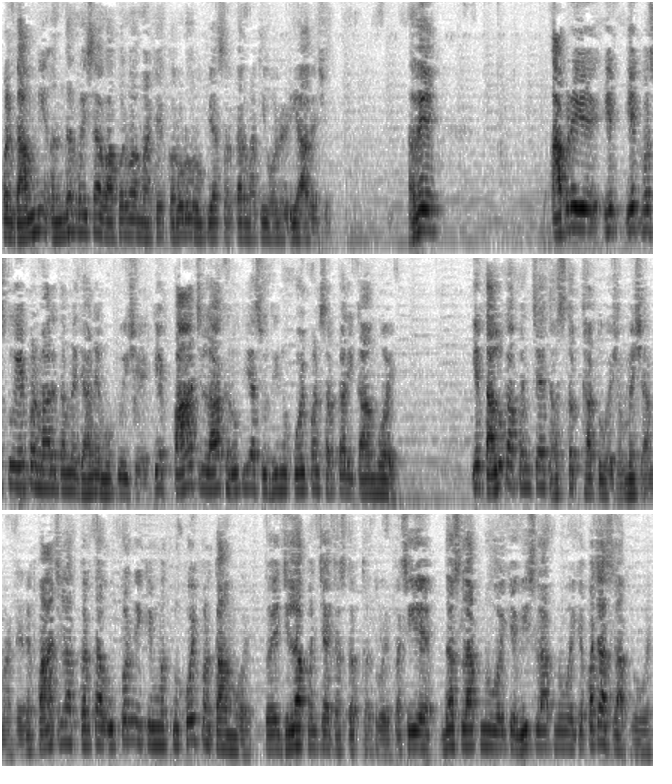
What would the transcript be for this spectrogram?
પણ ગામની અંદર પૈસા વાપરવા માટે કરોડો રૂપિયા સરકારમાંથી ઓલરેડી આવે છે. હવે આપણે એક એક વસ્તુ એ પણ મારે તમને ધ્યાને મૂકવી છે કે પાંચ લાખ રૂપિયા સુધીનું કોઈ પણ સરકારી કામ હોય એ તાલુકા પંચાયત હસ્તક થતું હોય છે હંમેશા માટે. અને પાંચ લાખ કરતા ઉપરની કિંમતનું કોઈ પણ કામ હોય, તો એ જિલ્લા પંચાયત હસ્તક થતું હોય. પછી એ દસ લાખનું હોય કે વીસ લાખનું હોય કે પચાસ લાખનું હોય.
